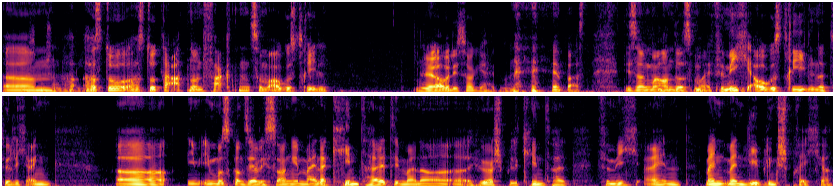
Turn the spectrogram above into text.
Ähm, hast, du, hast du Daten und Fakten zum August Riel? Ja, aber die sage ich halt nicht. Passt. Die sagen wir anders mal. Für mich August Riedl natürlich ein, äh, ich, ich, muss ganz ehrlich sagen, in meiner Kindheit, in meiner äh, Hörspielkindheit, für mich ein, mein, mein Lieblingssprecher.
